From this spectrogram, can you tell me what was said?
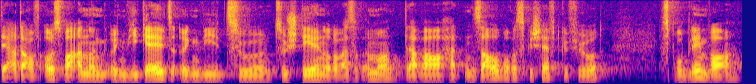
der darauf aus war, anderen irgendwie Geld irgendwie zu, zu stehlen oder was auch immer. Der war, hat ein sauberes Geschäft geführt. Das Problem war,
